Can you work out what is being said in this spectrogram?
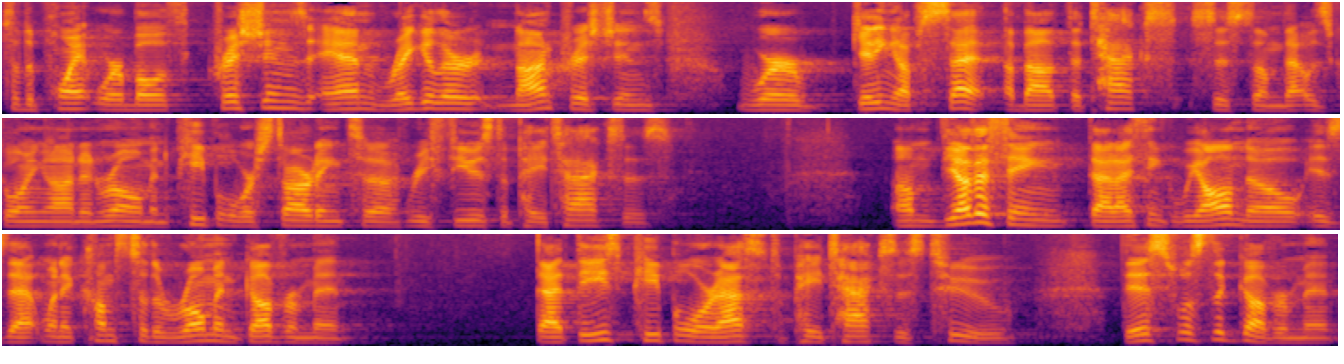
to the point where both Christians and regular non Christians were getting upset about the tax system that was going on in Rome, and people were starting to refuse to pay taxes. Um, the other thing that I think we all know is that when it comes to the Roman government, that these people were asked to pay taxes to, this was the government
